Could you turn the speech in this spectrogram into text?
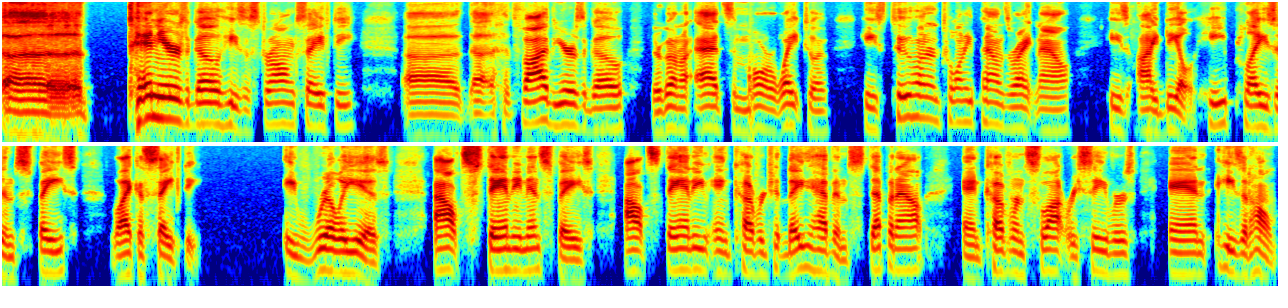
uh, 10 years ago, he's a strong safety. Uh, uh, five years ago, they're going to add some more weight to him. He's 220 pounds right now he's ideal. He plays in space like a safety. He really is outstanding in space, outstanding in coverage. They have him stepping out and covering slot receivers, and he's at home.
